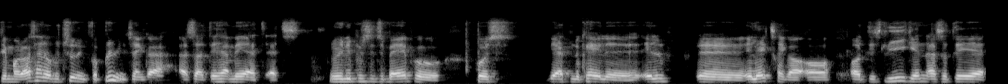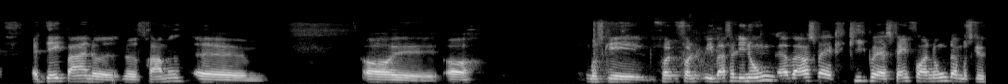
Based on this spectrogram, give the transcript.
det må da også have noget betydning for byen, tænker jeg. Altså det her med, at, at nu er I lige pludselig tilbage på, hos ja, den lokale øh, el, øh, elektriker og, og det lige igen. Altså det, at det ikke bare er noget, noget fremmed. Øh, og, øh, og måske, for, for, i hvert fald i nogen, også hvad jeg kan kigge på jeres fan for, nogen, der måske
